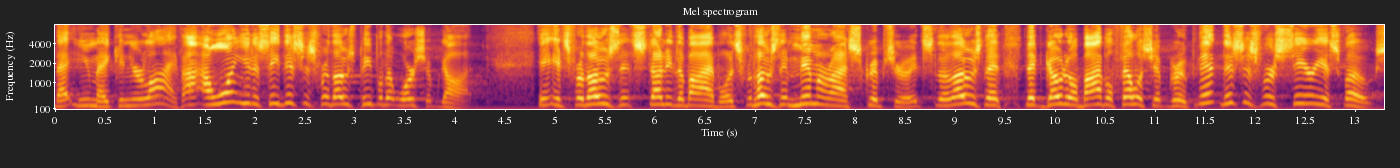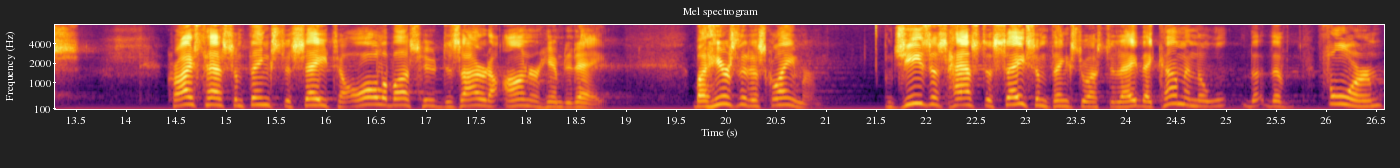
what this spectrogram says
that you make in your life. I, I, want you to see this is for those people that worship God. It's for those that study the Bible. It's for those that memorize Scripture. It's for those that, that go to a Bible fellowship group. This is for serious folks. Christ has some things to say to all of us who desire to honor Him today. But here's the disclaimer Jesus has to say some things to us today. They come in the, the, the form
